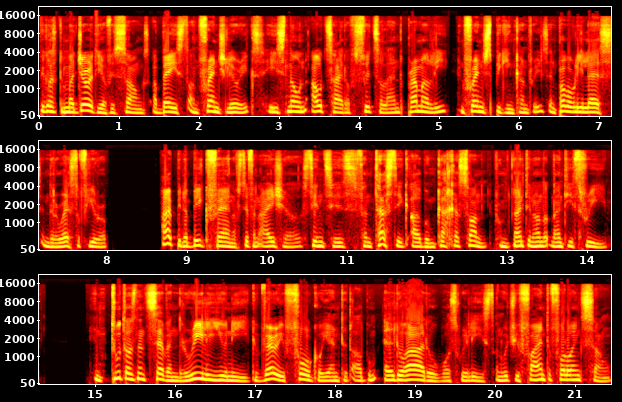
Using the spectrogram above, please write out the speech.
Because the majority of his songs are based on French lyrics, he is known outside of Switzerland primarily in French speaking countries and probably less in the rest of Europe. I've been a big fan of Stephan Eicher since his fantastic album Carcassonne from 1993. In 2007, the really unique, very folk oriented album El Dorado was released, on which we find the following song.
